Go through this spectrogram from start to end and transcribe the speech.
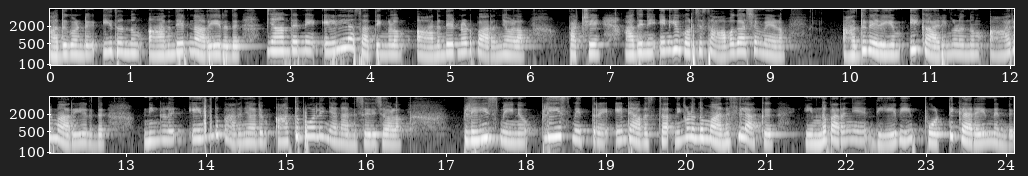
അതുകൊണ്ട് ഇതൊന്നും ആനന്ദേട്ടൻ അറിയരുത് ഞാൻ തന്നെ എല്ലാ സത്യങ്ങളും ആനന്ദേട്ടനോട് പറഞ്ഞോളാം. പക്ഷേ അതിന് എനിക്ക് കുറച്ച് സാവകാശം വേണം. അതുവരെയും ഈ കാര്യങ്ങളൊന്നും ആരും അറിയരുത്. നിങ്ങൾ എന്തു പറഞ്ഞാലും അതുപോലെ ഞാൻ അനുസരിച്ചോളാം. പ്ലീസ് മീനു പ്ലീസ് മിത്രേ എന്റെ അവസ്ഥ നിങ്ങളൊന്ന് മനസ്സിലാക്ക് എന്ന് പറഞ്ഞ് ദേവി പൊട്ടിക്കരയുന്നുണ്ട്.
